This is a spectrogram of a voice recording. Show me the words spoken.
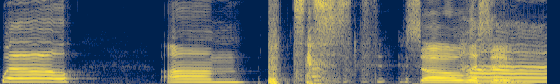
well, um, so listen.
